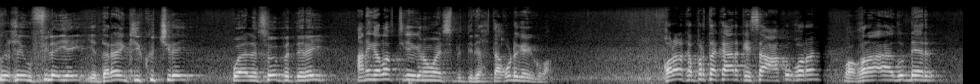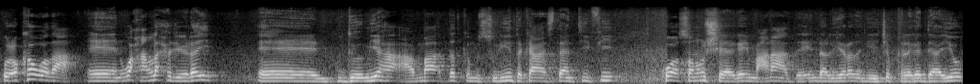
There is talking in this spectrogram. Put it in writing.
wixii uu filayey iyo dareenkii ku jiray waa la soo bedelay aniga laftigayguna waan isbedelay xitaa qudhigayguba. Qoraalka barta ka arkaysa waxaa ku qoran waa qoraal aada u dheer. Wuxuu ka wadaa waxaan la xidhiidhay guddoomiyaha ama dadka mas'uuliyiinta ka astaan t v kuwaasoon u sheegay macnaha dee in dhallinyarada niyajabka laga daayo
